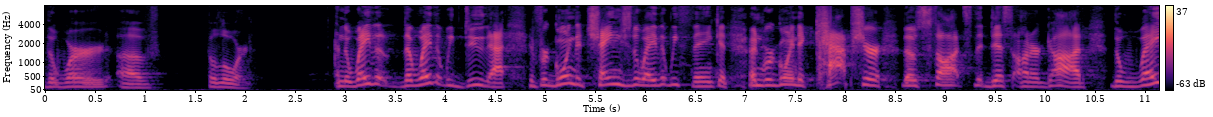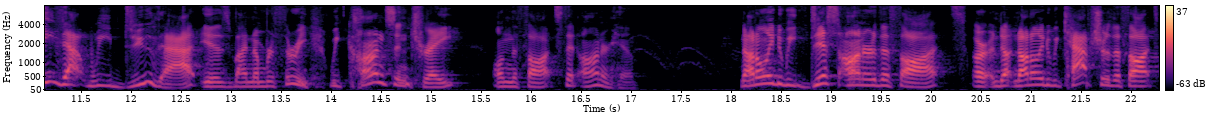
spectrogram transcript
the word of the Lord. And the way that the way that we do that, if we're going to change the way that we think and, and we're going to capture those thoughts that dishonor God, the way that we do that is by number three, we concentrate on the thoughts that honor him. Not only do we dishonor the thoughts, or not only do we capture the thoughts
